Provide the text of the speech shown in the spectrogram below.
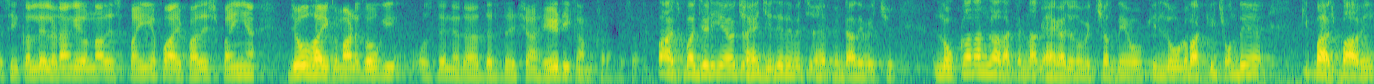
ਅਸੀਂ ਇਕੱਲੇ ਲੜਾਂਗੇ, ਉਹਨਾਂ ਦੇ ਸਿਪਾਹੀ ਆ ਭਾਜਪਾ ਦੇ ਸਿਪਾਹੀ ਆ ਜੋ ਹਾਈ ਕਮਾਂਡ ਕਹੂਗੀ, ਉਸ ਦੇ ਨਿਰਦਾ- ਨਿਰਦੇਸ਼ਾਂ ਹੇਠ ਹੀ ਕੰਮ ਕਰਾਂਗੇ ਸਾਰੇ। ਭਾਜਪਾ ਜਿਹੜੀ ਹੈ ਉਹ ਚਾਹੇ ਜ਼ਿਲ੍ਹੇ ਦੇ ਵਿੱਚ, ਚਾਹੇ ਪਿੰਡਾਂ ਦੇ ਵਿੱਚ, ਲੋਕਾਂ ਦਾ ਹੰਗਾਰਾ ਕਿੰਨਾ ਕੁ ਹੈਗਾ ਜਦੋਂ ਵਿਚਰਦੇ ਹੋ, ਕਿ ਲੋਕ ਵਾਕਈ ਚਾਹੁੰਦੇ ਆ ਕਿ ਭਾਜਪਾ ਆਵੇ?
